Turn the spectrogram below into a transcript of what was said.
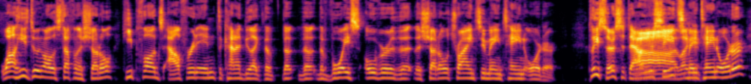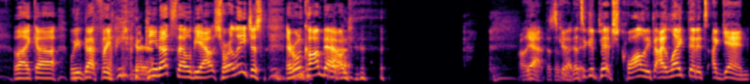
while he's doing all the stuff on the shuttle. He plugs Alfred in to kind of be like the the the, the voice over the the shuttle, trying to maintain order. Please, sir, sit down in Ah, your seats. like maintain order. Like uh, we've got free pe- peanuts that will be out shortly. Just everyone, calm down. Like Yeah, that. that's good. That's a good pitch. Quality. I like that. It's again.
